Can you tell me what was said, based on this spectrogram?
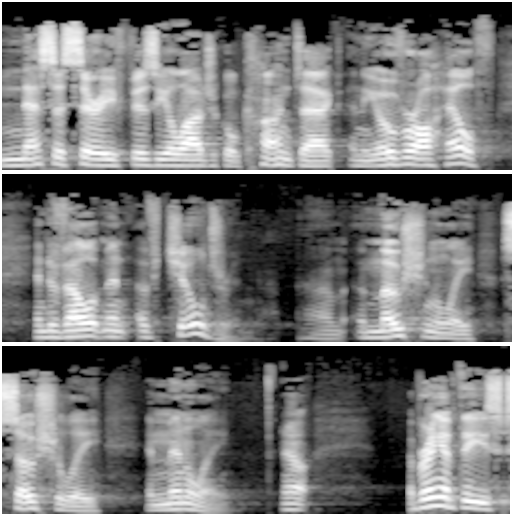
necessary physiological contact and the overall health and development of children, um, emotionally, socially, and mentally. Now, I bring up these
